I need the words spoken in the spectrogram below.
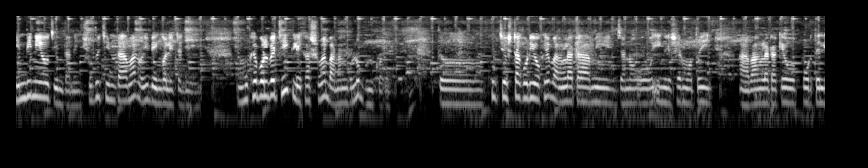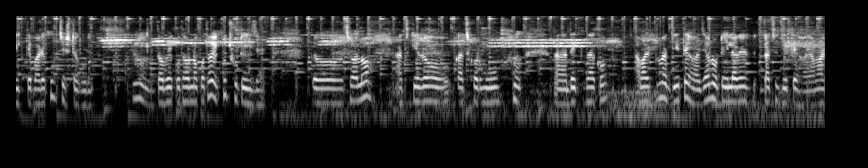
হিন্দি নিয়েও চিন্তা নেই শুধু চিন্তা আমার ওই বেঙ্গলিটা নিয়েই। মুখে বলবে ঠিক লেখার সময় বানানগুলো ভুল করে। তো খুব চেষ্টা করি ওকে বাংলাটা আমি যেন ও ইংলিশের মতোই আহ, বাংলাটাকেও পড়তে লিখতে পারে খুব চেষ্টা করি। হুম তবে কোথাও না কোথাও একটু ছুটেই যায়। তো চলো, আজকেরও কাজকর্ম দেখতে থাকো। আমার একটু না যেতে হয়, জানো? টেইলারের কাছে যেতে হয়। আমার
